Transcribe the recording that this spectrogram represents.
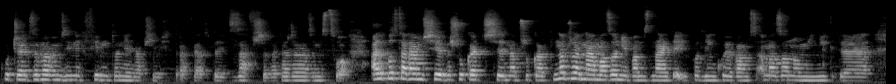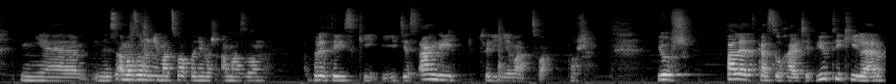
Kurczę, jak zamawiam z innych firm, to nie zawsze mi się trafia, tutaj zawsze, za każdym razem jest cło. Ale postaram się wyszukać na przykład, na przykład na Amazonie Wam znajdę i podlinkuję Wam z Amazonu mi nigdy nie, z Amazonu nie ma cła, ponieważ Amazon brytyjski idzie z Anglii, czyli nie ma cła. Boże. Już Paletka, słuchajcie, Beauty Killer.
